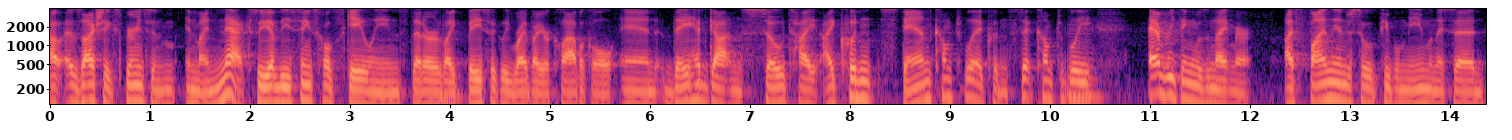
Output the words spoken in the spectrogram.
I was actually experiencing in my neck. So you have these things called scalenes that are like basically right by your clavicle, and they had gotten so tight I couldn't stand comfortably, I couldn't sit comfortably. Mm. Everything was a nightmare. I finally understood what people mean when they said,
